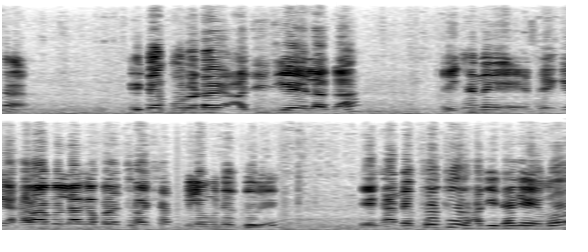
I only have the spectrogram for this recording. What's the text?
হ্যাঁ এটা পুরোটাই আজিজিয়া এলাকা। এইখানে থেকে হারাম এলাকা প্রায় ছয় সাত কিলোমিটার দূরে। এখানে প্রচুর হাজি থাকে এবং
